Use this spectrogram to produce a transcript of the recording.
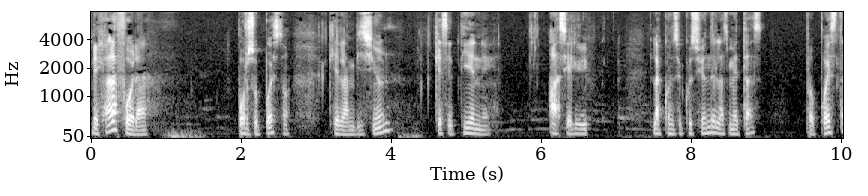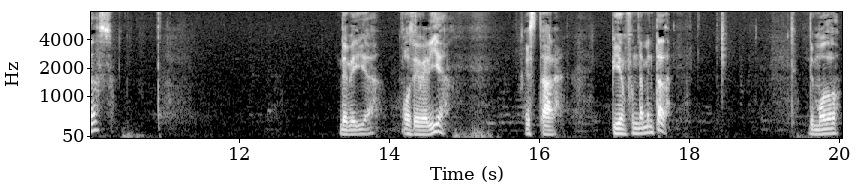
dejar afuera, por supuesto, que la ambición que se tiene hacia la consecución de las metas propuestas debería o debería estar bien fundamentada. De modo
